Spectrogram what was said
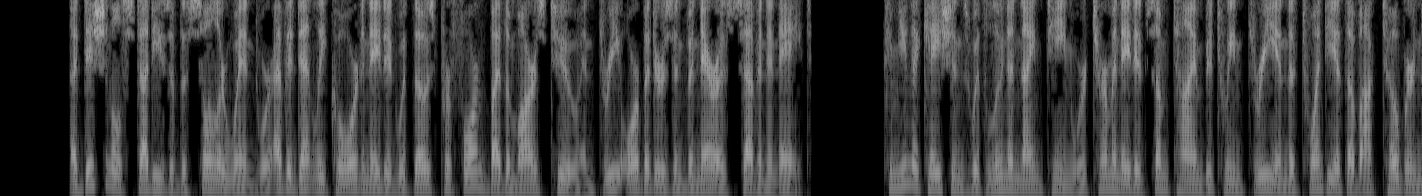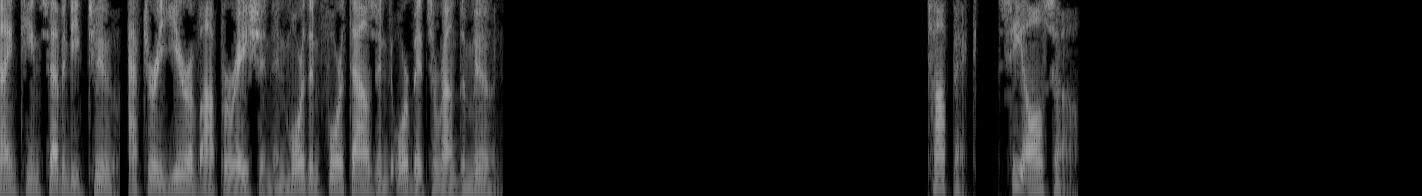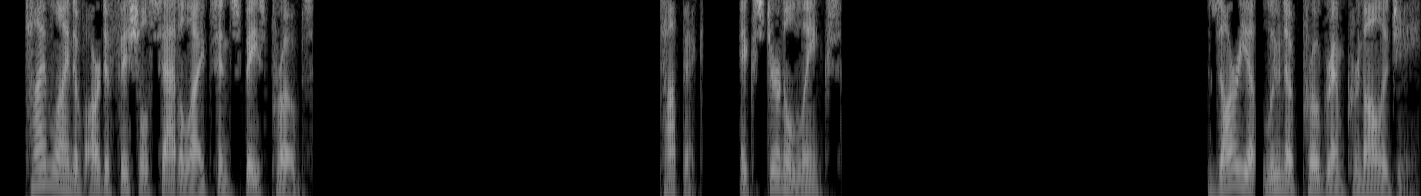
Additional studies of the solar wind were evidently coordinated with those performed by the Mars 2 and 3 orbiters and Veneras 7 and 8. Communications with Luna 19 were terminated some time between 3 and 20 October 1972, after a year of operation and more than 4,000 orbits around the Moon. See also Timeline of artificial satellites and space probes. External links. Zarya – Luna program chronology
